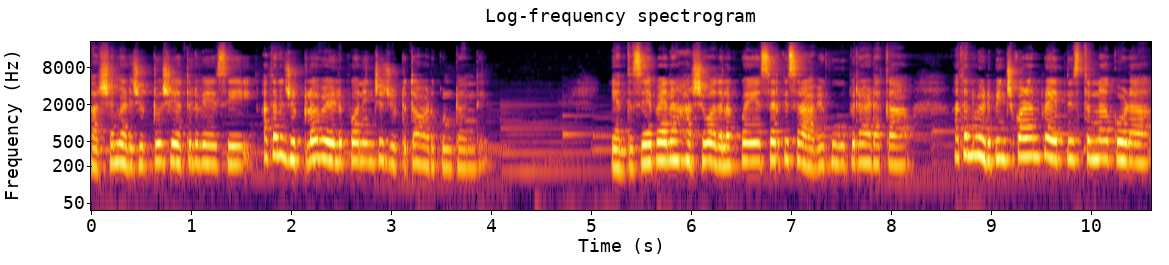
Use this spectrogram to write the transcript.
హర్ష మెడ చుట్టూ చేతులు వేసి అతని జుట్టులో వేలిపోనించి జుట్టుతో ఆడుకుంటోంది. ఎంతసేపైనా హర్ష వదలకపోయేసరికి శ్రావ్యకు ఊపిరాడక అతను విడిపించుకోవడానికి ప్రయత్నిస్తున్నా కూడా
